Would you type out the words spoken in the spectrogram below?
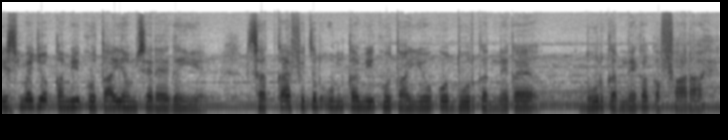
इसमें जो कमी कोताही हमसे रह गई हैं, सदका फ़ितर उन कमी कोताहियों को दूर करने का, दूर करने का कफ़ारा है।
